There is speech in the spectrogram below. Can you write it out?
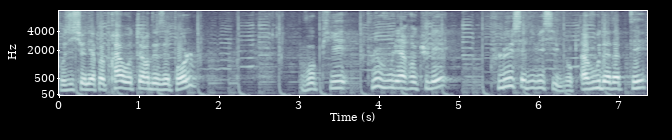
positionnées à peu près à hauteur des épaules. Vos pieds, plus vous les reculez, plus c'est difficile. Donc à vous d'adapter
